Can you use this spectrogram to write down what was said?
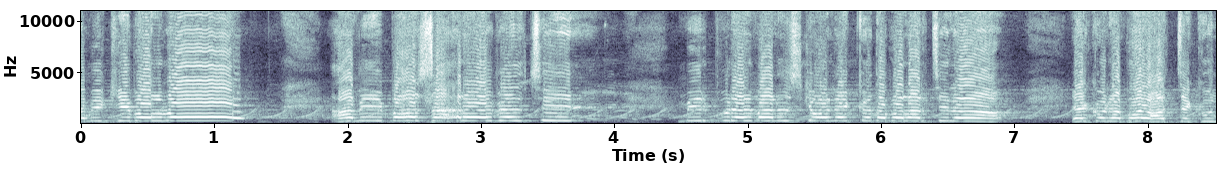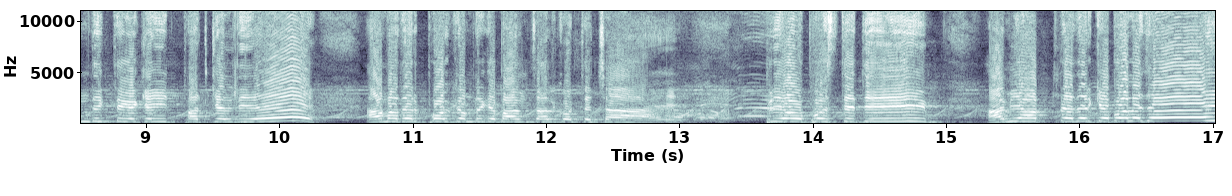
আমি কি বলব? আমি বাসা হারিয়ে ফেলছি। মিরপুরের মানুষকে অনেক কথা বলার ছিল। এখন ভয় হচ্ছে কোন দিক থেকে কে ইট পাটকেল দিয়ে আমাদের প্রোগ্রামটাকে বানচাল করতে চায়। প্রিয় উপস্থিতি, আমি আপনাদেরকে বলে যাই,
